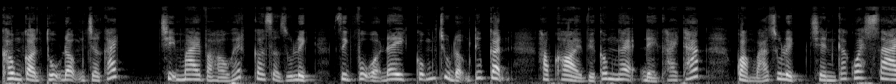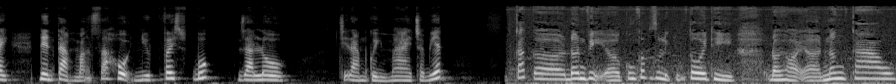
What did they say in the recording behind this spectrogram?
Không còn thụ động chờ khách, chị Mai và hầu hết cơ sở du lịch, dịch vụ ở đây cũng chủ động tiếp cận, học hỏi về công nghệ để khai thác, quảng bá du lịch trên các website, nền tảng mạng xã hội như Facebook, Zalo. Chị Đàm Quỳnh Mai cho biết. Các ờ, đơn vị ờ, cung cấp du lịch chúng tôi thì đòi hỏi ờ, nâng cao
